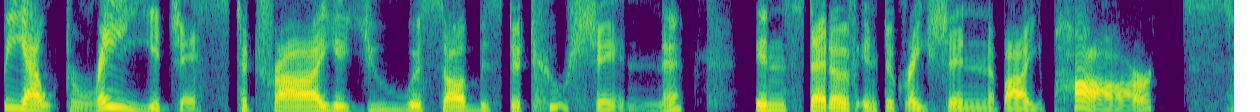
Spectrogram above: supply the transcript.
be outrageous to try u substitution instead of integration by parts,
